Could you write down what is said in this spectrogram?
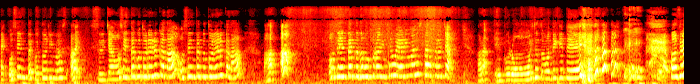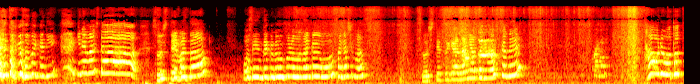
はいお洗濯取ります。はいすーちゃんお洗濯取れるかな？お洗濯取れるかな？ああお洗濯の袋に手をやりましたすーちゃんあらエプロンを一つ持ってきて。お洗濯の中に入れました。そしてまたお洗濯の袋の中を探します。そして次は何を取りますかね。タオルを取っ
